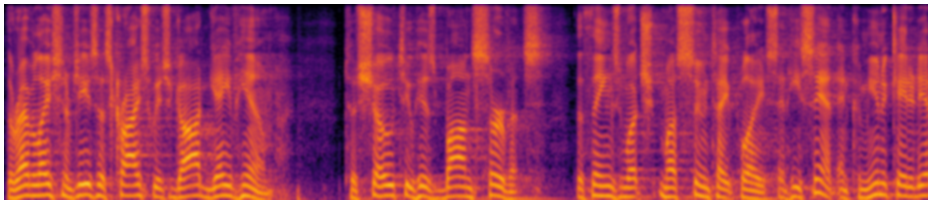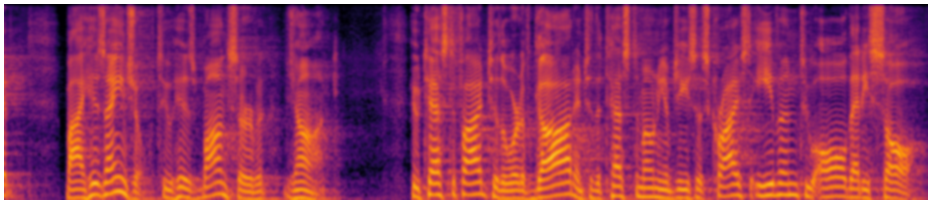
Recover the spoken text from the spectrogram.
The revelation of Jesus Christ, which God gave him to show to his bondservants the things which must soon take place. And he sent and communicated it by his angel to his bondservant John who testified to the Word of God and to the testimony of Jesus Christ, even to all that he saw.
